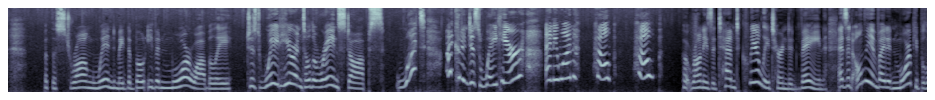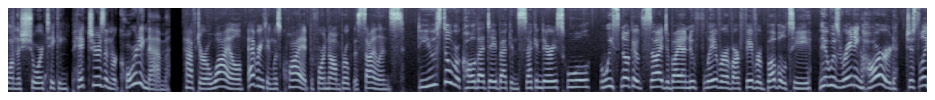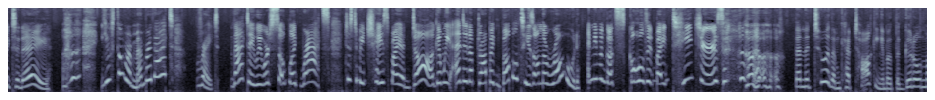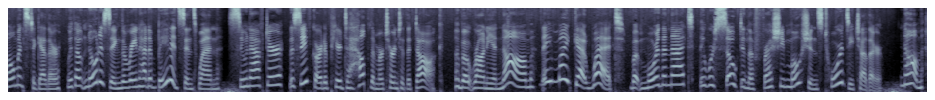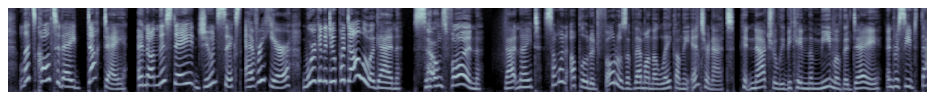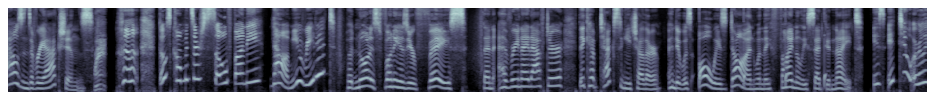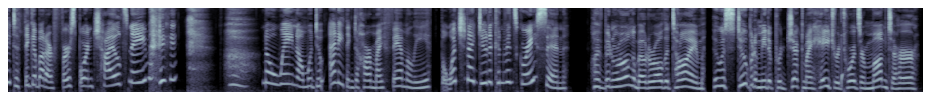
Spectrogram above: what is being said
But the strong wind made the boat even more wobbly. Just wait here until the rain stops. What? I couldn't just wait here! Anyone? Help! Help! But Ronnie's attempt clearly turned in vain, as it only invited more people on the shore taking pictures and recording them. After a while, everything was quiet before Nam broke the silence. Do you still recall that day back in secondary school? We snuck outside to buy a new flavor of our favorite bubble tea. It was raining hard, just like today. you still remember that? Right, that day we were soaked like rats, just to be chased by a dog, and we ended up dropping bubble teas on the road, and even got scolded by teachers. then the two of them kept talking about the good old moments together, without noticing the rain had abated since when. Soon after, the safeguard appeared to help them return to the dock. About Ronnie and Nam, they might get wet, but more than that, they were soaked in the fresh emotions towards each other. Nam, let's call today Duck Day. And on this day, June 6th, every year, we're gonna do Pedalo again. Sounds fun! That night, someone uploaded photos of them on the lake on the internet. It naturally became the meme of the day and received thousands of reactions. Those comments are so funny. Nam, you read it? But not as funny as your face. Then every night after, they kept texting each other, and it was always dawn when they finally said goodnight. Is it too early to think about our firstborn child's name? no way Nam would do anything to harm my family. But what should I do to convince Grayson? I've been wrong about her all the time. It was stupid of me to project my hatred towards her mom to her.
